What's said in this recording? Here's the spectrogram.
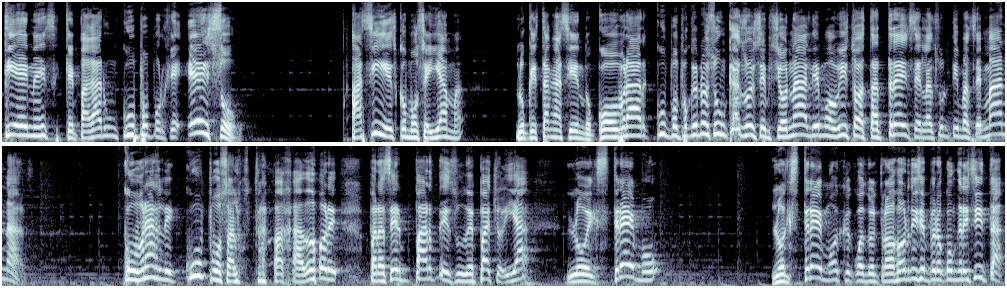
Tienes que pagar un cupo porque eso, así es como se llama lo que están haciendo, cobrar cupos, porque no es un caso excepcional y hemos visto hasta tres en las últimas semanas. Cobrarle cupos a los trabajadores para ser parte de su despacho. Y ya lo extremo, lo extremo es que cuando el trabajador dice, pero congresista,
